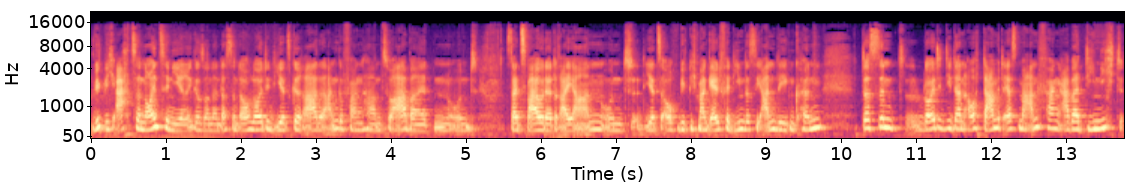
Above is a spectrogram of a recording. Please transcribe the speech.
wirklich 18-, 19-Jährige, sondern das sind auch Leute, die jetzt gerade angefangen haben zu arbeiten und seit zwei oder drei Jahren und jetzt auch wirklich mal Geld verdienen, das sie anlegen können. Das sind Leute, die dann auch damit erstmal anfangen, aber die nicht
